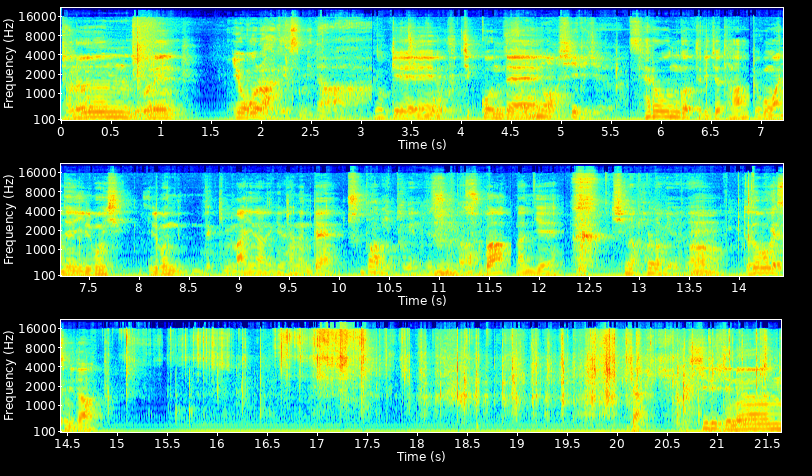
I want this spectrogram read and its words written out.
저는 이번엔 요걸 하겠습니다. 요게 후찌꼬. 후찌꼬인데 썸머 시리즈 새로운 것들이죠 다. 요거 완전히 일본식 일본 느낌이 많이 나긴 하는데 수박 이쁘겠는데 음, 수박 수박 난 얘. 치마 펄럭이네 어, 뜯어보겠습니다. 시리즈는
